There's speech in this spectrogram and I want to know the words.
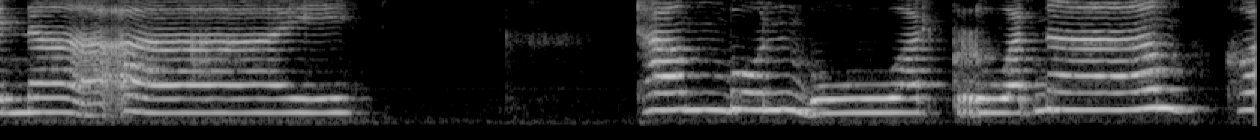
เป็นหน้าอายทำบุญบวชกรวดน้ำขอ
